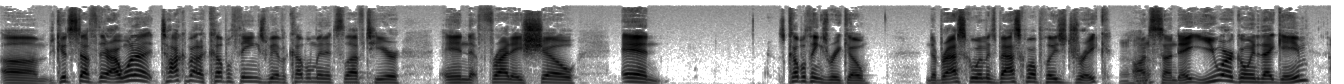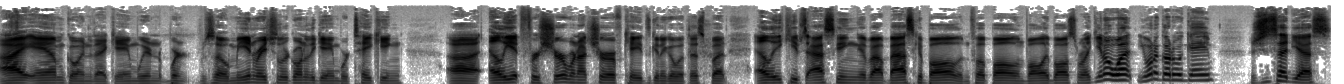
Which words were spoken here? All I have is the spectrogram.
Um, good stuff there. I want to talk about a couple things. We have a couple minutes left here in Friday's show, and a couple things, Rico. Nebraska women's basketball plays Drake on Sunday. You are going to that game. I am going to that game. We're, we're so me and Rachel are going to the game. We're taking uh, Elliot for sure. We're not sure if Cade's going to go with this, but Ellie keeps asking about basketball and football and volleyball. So we're like, you know what? You want to go to a game? And she said yes.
